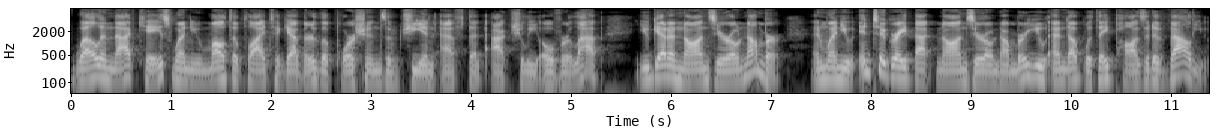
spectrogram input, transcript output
Well, in that case, when you multiply together the portions of g and f that actually overlap, you get a non-zero number. And when you integrate that non-zero number, you end up with a positive value.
